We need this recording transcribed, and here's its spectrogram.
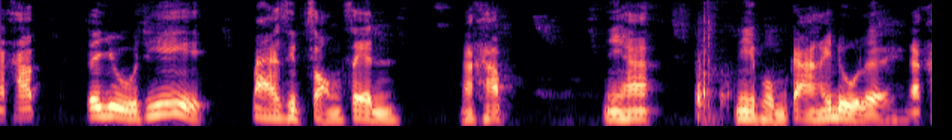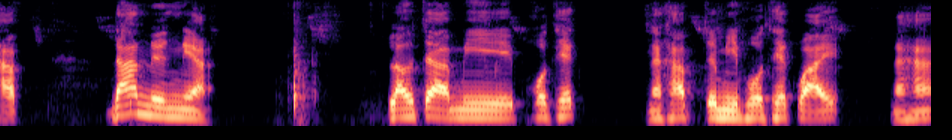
นะครับ จะอยู่ที่ 82เซนนะครับนี่ฮะนี่ผมกลางให้ดูเลยนะครับ ด้านหนึ่งเนี่ย เราจะมีโปรเทค นะครับ จะมีโปรเทคไว้นะฮะ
